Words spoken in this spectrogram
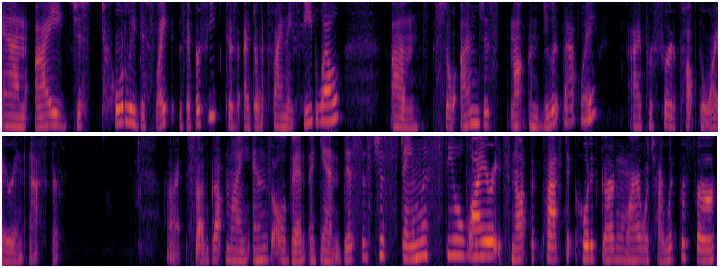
and I just totally dislike zipper feet because I don't find they feed well. Um, so I'm just not going to do it that way. I prefer to pop the wire in after. Alright, so I've got my ends all bent. Again, this is just stainless steel wire. It's not the plastic coated garden wire, which I would prefer,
